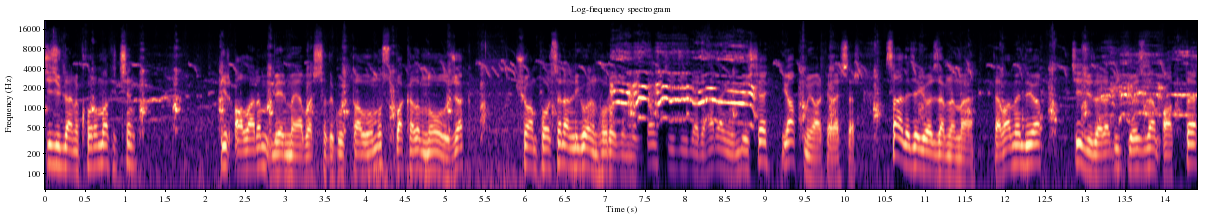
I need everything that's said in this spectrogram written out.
civcivlerini korumak için bir alarm vermeye başladı grup tavuğumuz. Bakalım ne olacak. Şu an porselen ligonun horozumuz da civcivlere herhangi bir şey yapmıyor arkadaşlar. Sadece gözlemlemeye devam ediyor. Civcivlere bir gözlem attı.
